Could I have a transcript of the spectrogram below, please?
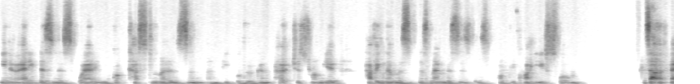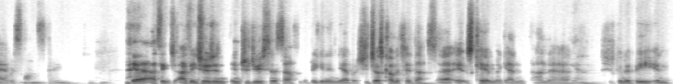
you know any business where you've got customers and, and people who are going to purchase from you, having them as, as members is, is probably quite useful. Is that a fair response, Dane? yeah, I think I think she was in, introducing herself at the beginning. Yeah, but she just commented that uh, it was Kim again, and uh, yeah. she's going to be in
